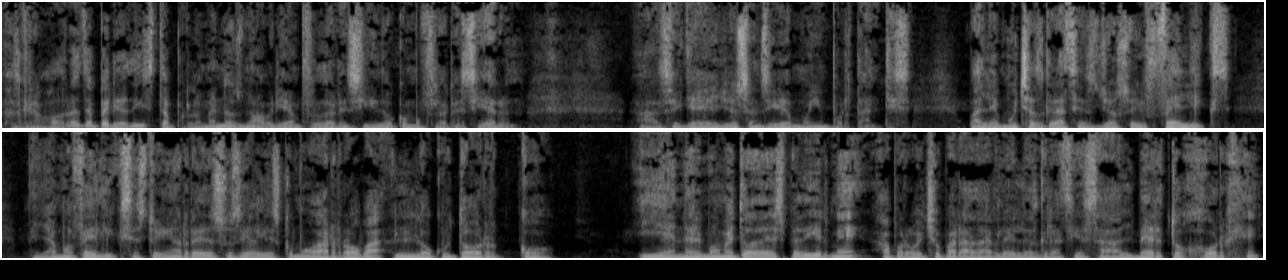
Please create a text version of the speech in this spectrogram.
las grabadoras de periodista por lo menos no habrían florecido como florecieron. Así que ellos han sido muy importantes. Vale, muchas gracias. Yo soy Félix, me llamo Félix, estoy en redes sociales como arroba locutorco. Y en el momento de despedirme, aprovecho para darle las gracias a Alberto Jorge,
